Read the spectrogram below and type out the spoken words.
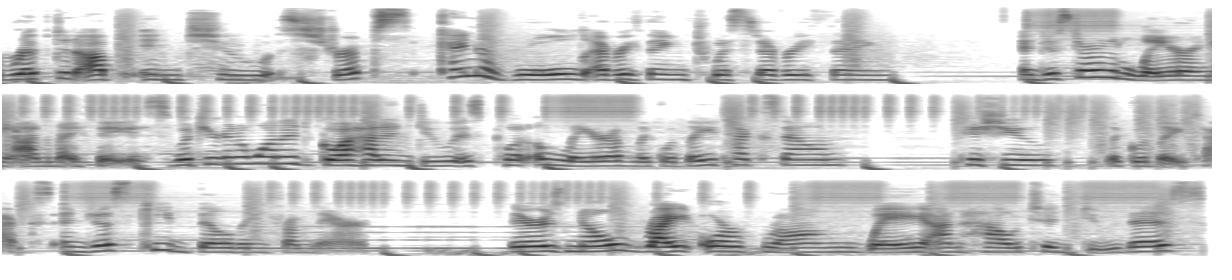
ripped it up into strips, kind of rolled everything, twisted everything, and just started layering it onto my face. What you're going to want to go ahead and do is put a layer of liquid latex down, tissue, liquid latex, and just keep building from there. There is no right or wrong way on how to do this.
